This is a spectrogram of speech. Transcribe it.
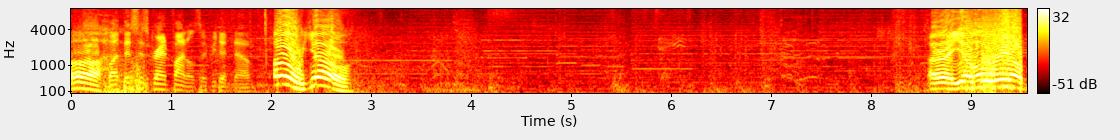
Oh, but this is grand finals if you didn't know. oh, yo! All right, yo, Oh, for real,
